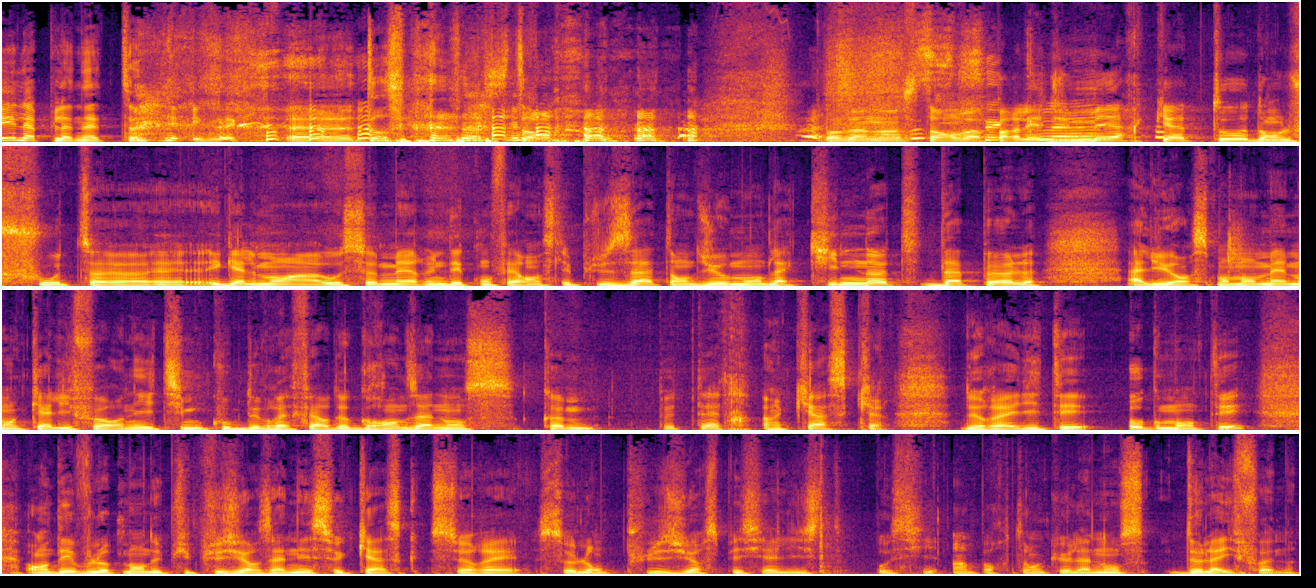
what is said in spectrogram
et la planète. Euh, dans un instant, dans un instant, on va parler clair. du mercato dans le foot. Euh, également au sommaire, une des conférences les plus attendues au monde, la keynote d'Apple, a lieu en ce moment même en Californie. Tim Cook devrait faire de grandes annonces comme peut-être un casque de réalité augmentée. En développement depuis plusieurs années, ce casque serait, selon plusieurs spécialistes, aussi important que l'annonce de l'iPhone.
